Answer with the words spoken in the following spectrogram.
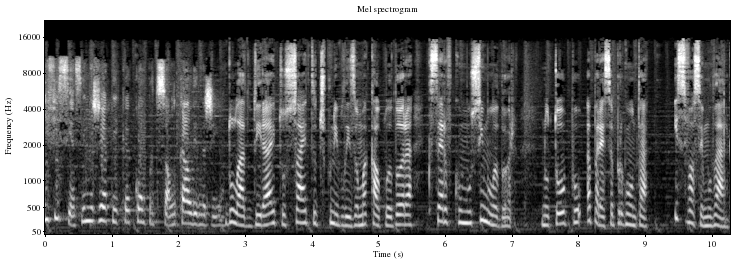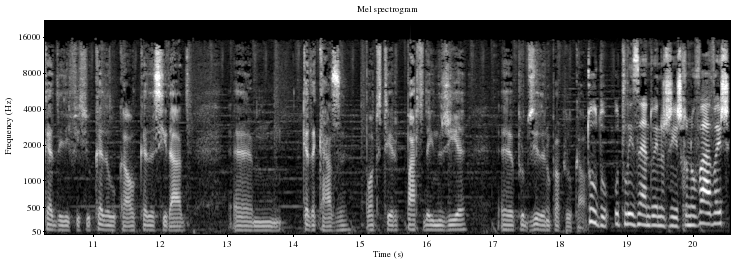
eficiência energética com produção local de energia. Do lado direito, o site disponibiliza uma calculadora que serve como simulador. No topo aparece a pergunta: e se você mudar? Cada edifício, cada local, cada cidade, hum, cada casa pode ter parte da energia produzida no próprio local. Tudo utilizando energias renováveis,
